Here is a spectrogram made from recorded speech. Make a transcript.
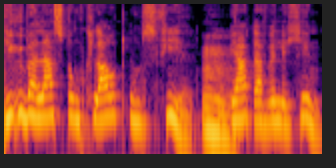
die Überlastung klaut uns viel. Mhm. Ja, da will ich hin.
